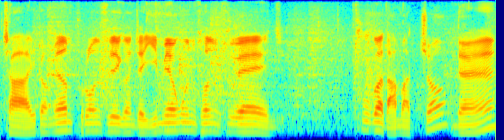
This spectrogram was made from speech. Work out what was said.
자 이러면 브론스윅은 이제 이명훈 선수의 투구가 남았죠. 네.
